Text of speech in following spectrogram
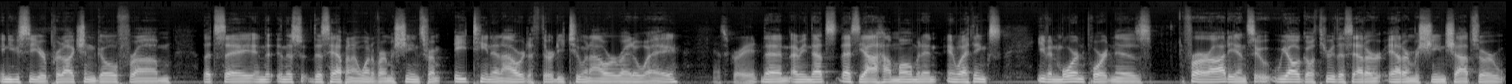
and you see your production go from, let's say, and, and this this happened on one of our machines from 18 an hour to 32 an hour right away That's great. then I mean that's that's the aha moment. And, and what I think's even more important is for our audience, we all go through this at our at our machine shops, or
